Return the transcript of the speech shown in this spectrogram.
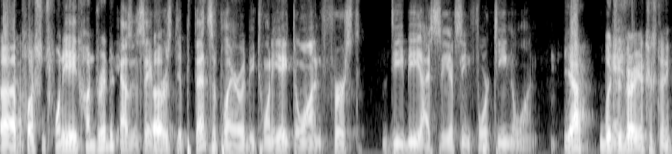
uh, Yep. plus 2,800. Yeah, I was to say Uh, first defensive player would be 28 to 1. First DB, I see I've seen 14 to 1. Yeah, which is very interesting.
